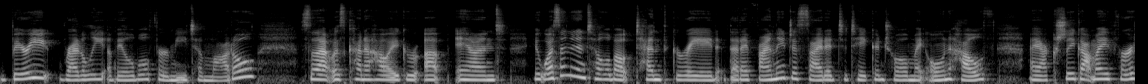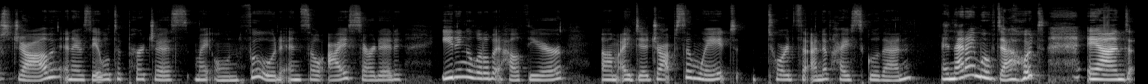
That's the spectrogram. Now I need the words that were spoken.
very readily available for me to model. So that was kind of how I grew up. And it wasn't until about 10th grade that I finally decided to take control of my own health. I actually got my first job and I was able to purchase my own food. And so I started eating a little bit healthier. Um, I did drop some weight towards the end of high school then. And then I moved out and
